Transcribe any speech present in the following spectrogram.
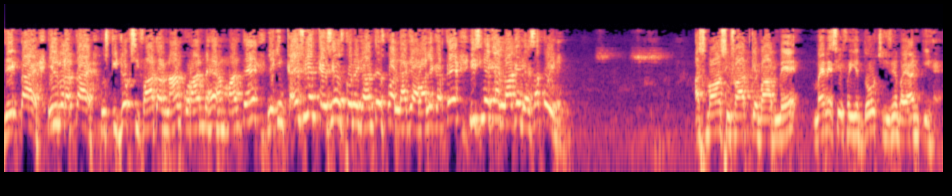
دیکھتا ہے، علم رکھتا ہے۔ اس کی جو صفات اور نام قرآن میں ہے، ہم مانتے ہیں۔ لیکن کیفیت کیسے اس کو نہیں جانتے، اس کو اللہ کے حوالے کرتے ہیں۔ اس لیے کہ اللہ کے جیسا کوئی نہیں۔ اسماء صفات کے باب میں میں نے صرف یہ دو چیزیں بیان کی ہیں۔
